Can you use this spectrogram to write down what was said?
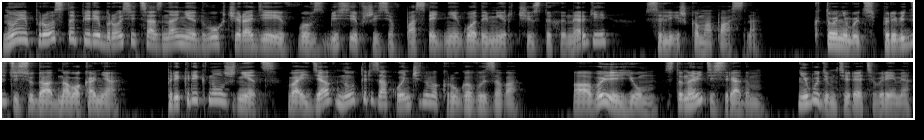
Но и просто перебросить сознание двух чародеев во взбесившийся в последние годы мир чистых энергий слишком опасно. «Кто-нибудь, приведите сюда одного коня!» — прикрикнул жнец, войдя внутрь законченного круга вызова. «А вы, Юм, становитесь рядом. Не будем терять время.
